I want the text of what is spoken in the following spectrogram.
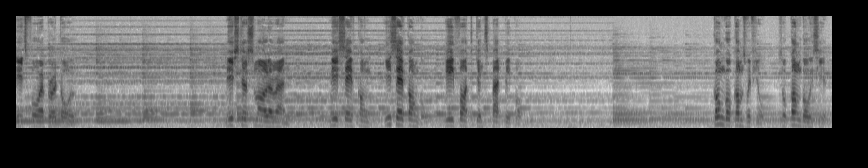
It's for Emperor Doel. Me still small around. Me save Kong. He saved Kongol. He fought against bad people. Kongol comes with you, so Kongol is here.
